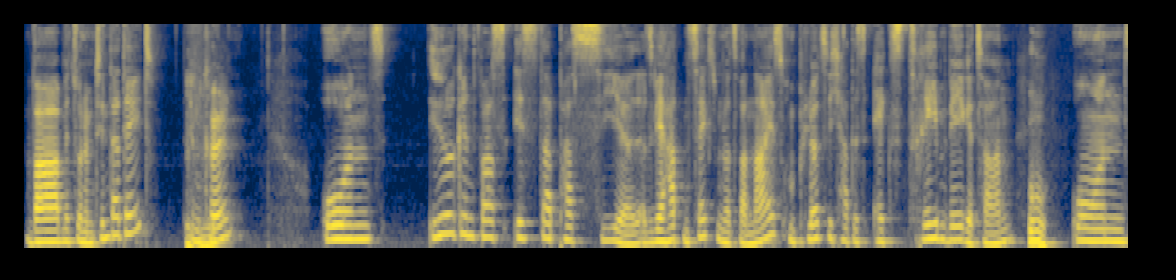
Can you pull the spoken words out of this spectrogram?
war mit so einem Tinder-Date in Köln. Und irgendwas ist da passiert. Also wir hatten Sex und das war nice und plötzlich hat es extrem wehgetan. Uh, Und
